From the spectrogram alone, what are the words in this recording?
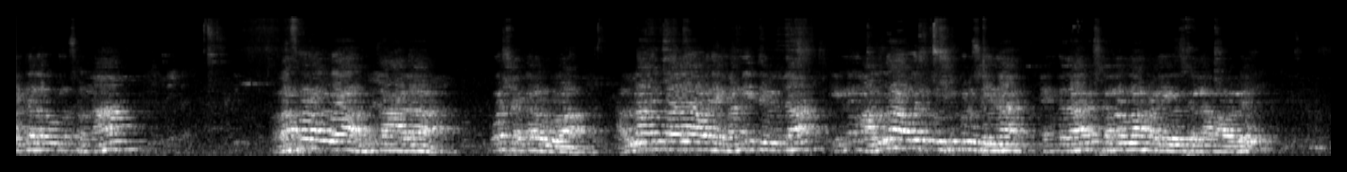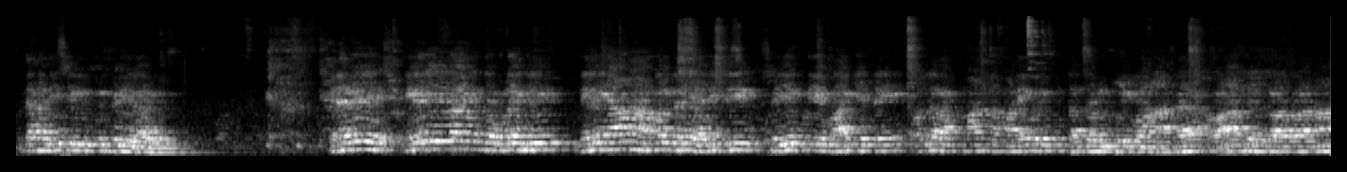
எந்த அளவுக்குன்னு சொன்னா ரஃபர் அல்லாஹ் தாலா ஓ ஷக்கர் அல்லாஹ். அல்லாஹ் தாலா அவரை மன்னித்து விட்டான். இன்னும் அல்லாஹ் அவருக்கு சுக்குர் செய்தான் என்பதாக ஸல்லல்லாஹு அலைஹி வஸல்லம் அவர்கள் இந்த ஹதீஸில் குறிப்பிடுகிறார்கள். எனவே நிலையில்லா இந்த உலகில் நிலையான அறிந்து செய்யக்கூடிய பாக்கியத்தை வல்ல ரஹ்மான் நம் அனைவருக்கும் தந்தருள் புரிவானாக. வாஹிர் அஸ்லாம்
